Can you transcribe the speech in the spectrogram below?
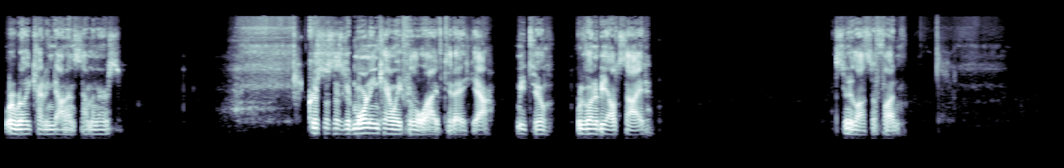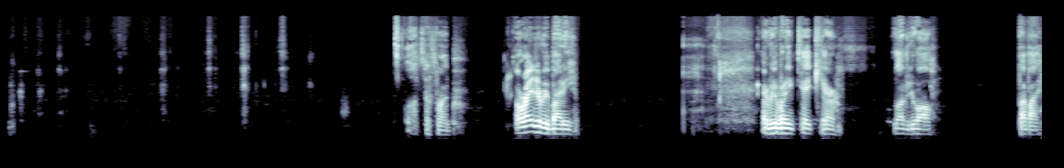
We're really cutting down on seminars. Crystal says, Good morning. Can't wait for the live today. Yeah, me too. We're going to be outside. It's going to be lots of fun. Lots of fun. All right, everybody. Everybody, take care. Love you all. Bye bye.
